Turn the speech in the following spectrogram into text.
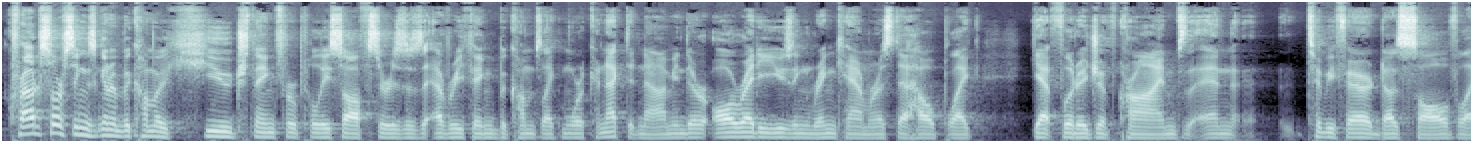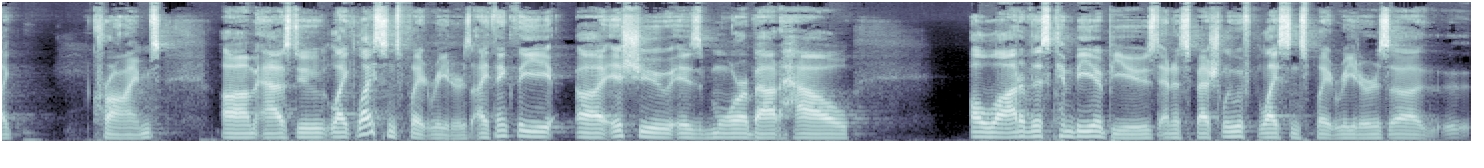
crowdsourcing is going to become a huge thing for police officers as everything becomes like more connected now. I mean, they're already using ring cameras to help like get footage of crimes. And to be fair, it does solve like crimes. Um, as do like license plate readers. I think the uh, issue is more about how a lot of this can be abused, and especially with license plate readers. Uh,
